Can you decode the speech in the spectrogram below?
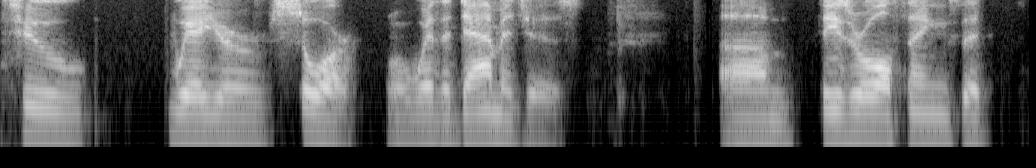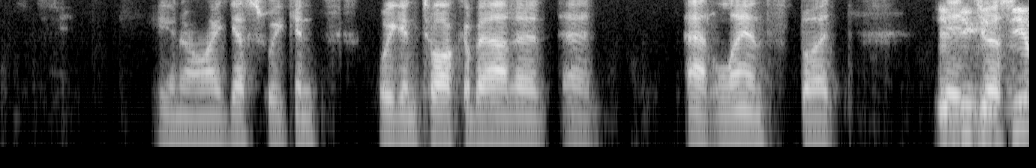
to where you're sore or where the damage is? Um, these are all things that you know, I guess we can we can talk about it at at length, but if you can just, feel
